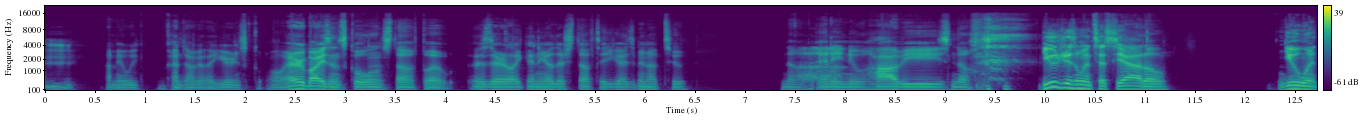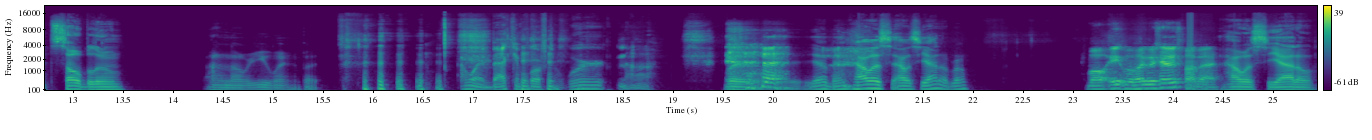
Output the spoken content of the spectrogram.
Mm. I mean, we kind of talk about you're in school. Well, everybody's in school and stuff, but is there like any other stuff that you guys been up to? No, any Uh, new hobbies? No. you just went to Seattle. You went to Sol Blume. I don't know where you went, but I went back and forth to work. Nah. But yeah, man. How was how was Seattle, bro? well, it, well, like we said, it's my bad. How was Seattle?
